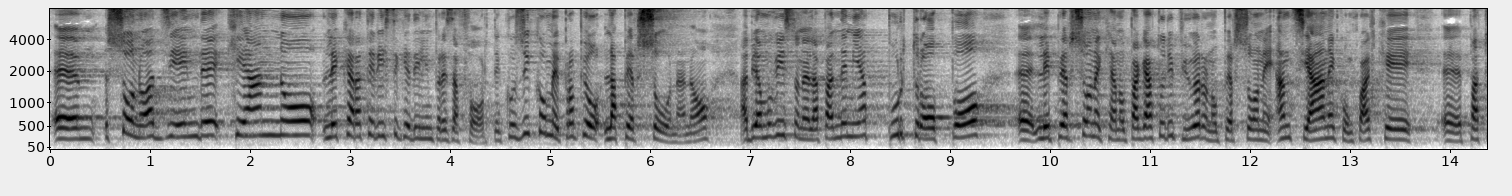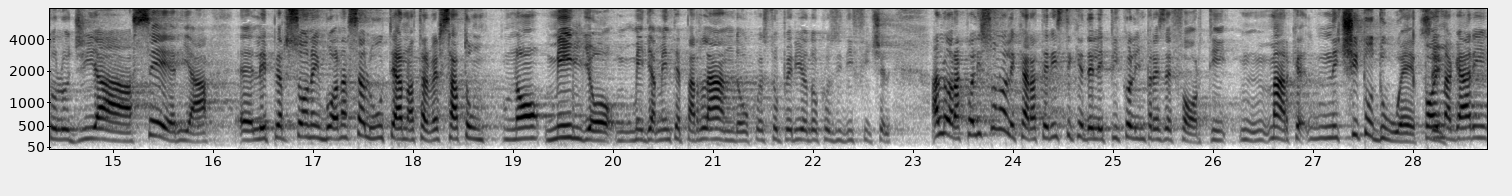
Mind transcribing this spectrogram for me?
ehm, sono aziende che hanno le caratteristiche dell'impresa forte, così come proprio la persona. No? Abbiamo visto nella pandemia purtroppo eh, le persone che hanno pagato di più erano persone anziane con qualche eh, patologia seria, eh, le persone in buona salute hanno attraversato un, no, meglio, mediamente parlando, questo periodo così difficile. Allora, quali sono le caratteristiche delle piccole imprese forti? Mm, Mark, ne cito due, poi sì. magari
